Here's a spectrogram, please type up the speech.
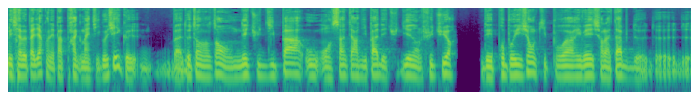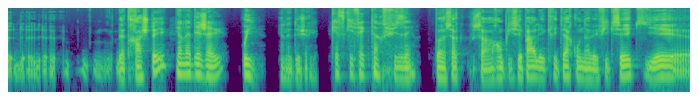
Mais ça ne veut pas dire qu'on n'est pas pragmatique aussi, que bah, de temps en temps on n'étudie pas ou on s'interdit pas d'étudier dans le futur des propositions qui pourraient arriver sur la table de, d'être rachetées. Il y en a déjà eu? Oui, il y en a déjà eu. Qu'est-ce qui fait que tu as refusé? Bah, Ça ça remplissait pas les critères qu'on avait fixés, qui est euh,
